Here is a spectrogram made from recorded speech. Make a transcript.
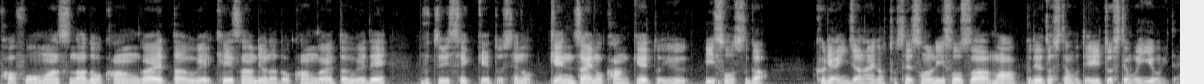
パフォーマンスなどを考えた上、計算量などを考えた上で、物理設計としての現在の関係というリソースがクリアいいんじゃないのと。そのリソースは、まあ、アップデートしてもデリートしてもいいよみたい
